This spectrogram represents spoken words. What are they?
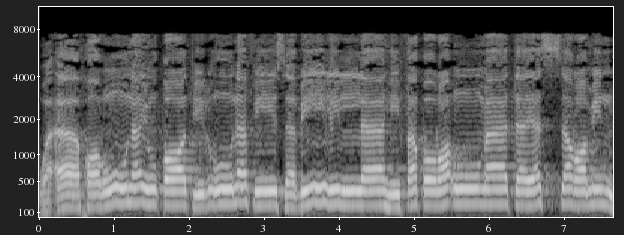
وآخرون يقاتلون في سبيل الله فاقرؤوا ما تيسر منه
